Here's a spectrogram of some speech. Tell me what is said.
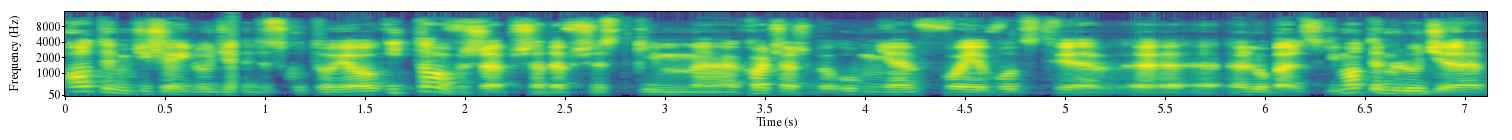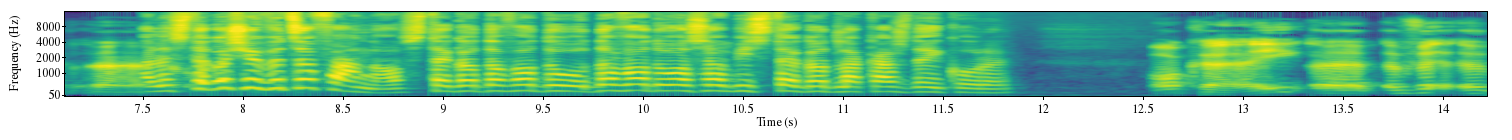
o tym dzisiaj ludzie dyskutują i to wrze przede wszystkim, chociażby u mnie w województwie lubelskim. O tym ludzie. Ale z tego się wycofano, z tego dowodu, dowodu osobistego dla każdej kury. Okej, okay. E, e,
